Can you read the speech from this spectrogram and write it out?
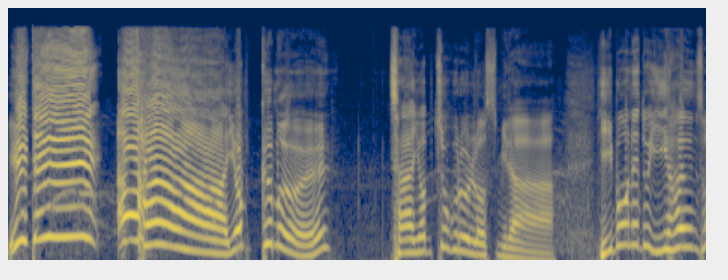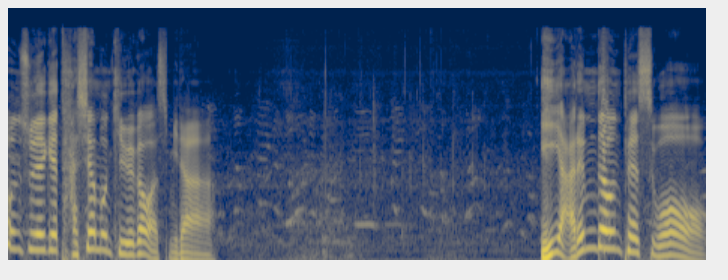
1대1 아하! 옆금을 자 옆쪽으로 흘렀습니다. 이번에도 이하은 선수에게 다시 한번 기회가 왔습니다. 이 아름다운 패스워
